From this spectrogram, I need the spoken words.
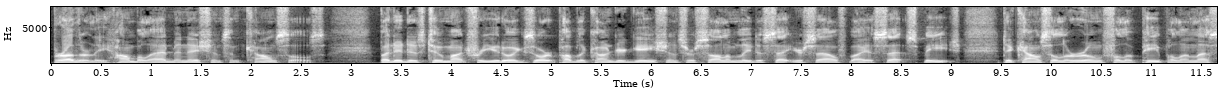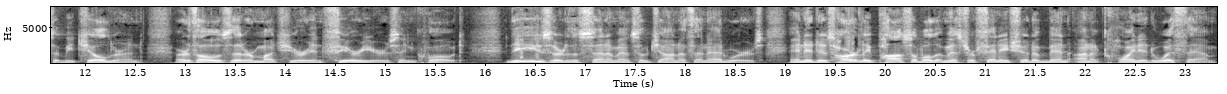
brotherly, humble admonitions and counsels. But it is too much for you to exhort public congregations or solemnly to set yourself by a set speech to counsel a room full of people unless it be children or those that are much your inferiors. End quote. These are the sentiments of Jonathan Edwards, and it is hardly possible that Mr. Finney should have been unacquainted with them.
